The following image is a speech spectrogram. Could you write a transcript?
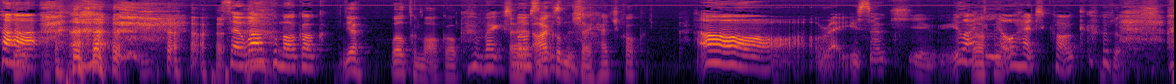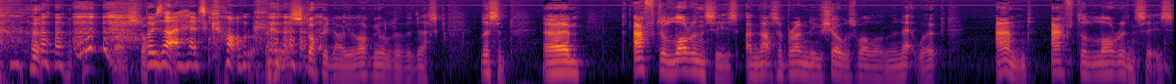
so welcome, Ogog. Yeah, welcome, Ogog. Makes Uh, I couldn't say hedgehog. Oh, Ray, you're so cute. You're like a little hedgehog. Right, stop or is it that a hedgehog? Stop it now, you'll have me under the desk. Listen, um, After Lawrence's, and that's a brand new show as well on the network, and After Lawrence's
